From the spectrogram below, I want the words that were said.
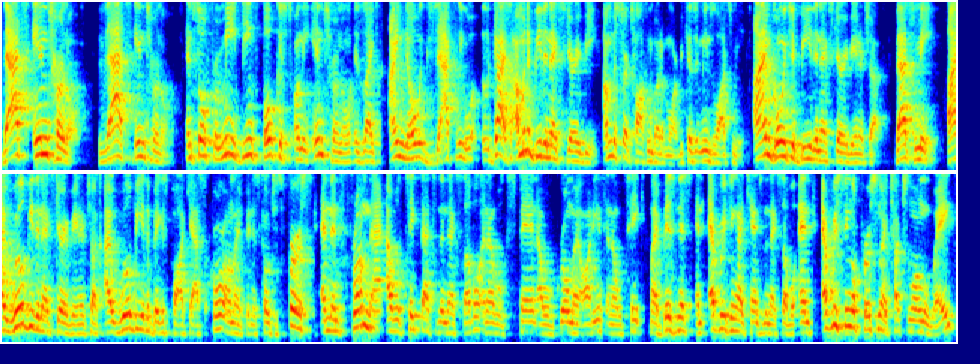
That's internal. That's internal. And so for me, being focused on the internal is like, I know exactly what, guys, I'm going to be the next Gary Vee. I'm going to start talking about it more because it means a lot to me. I'm going to be the next Gary Vaynerchuk. That's me. I will be the next Gary Vaynerchuk. I will be the biggest podcast for online fitness coaches first. And then from that, I will take that to the next level and I will expand. I will grow my audience and I will take my business and everything I can to the next level. And every single person I touch along the way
